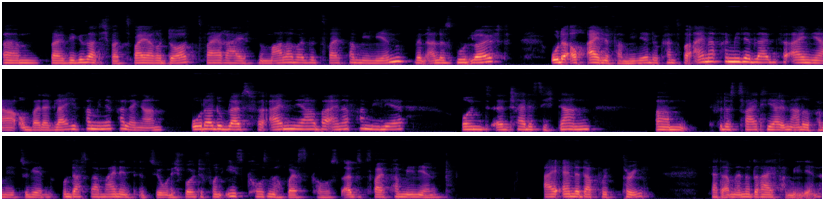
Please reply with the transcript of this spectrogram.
Ähm, weil, wie gesagt, ich war zwei Jahre dort. Zwei Jahre heißt normalerweise zwei Familien, wenn alles gut läuft. Oder auch eine Familie. Du kannst bei einer Familie bleiben für ein Jahr und bei der gleichen Familie verlängern. Oder du bleibst für ein Jahr bei einer Familie und entscheidest dich dann, ähm, für das zweite Jahr in eine andere Familie zu gehen. Und das war meine Intention. Ich wollte von East Coast nach West Coast, also zwei Familien. I ended up with three. Ich hatte am Ende drei Familien.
